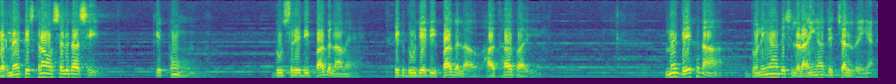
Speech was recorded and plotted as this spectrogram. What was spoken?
ਵਰਨਾ ਕਿਸ ਤਰ੍ਹਾਂ ਹੋ ਸਕਦਾ ਸੀ ਕਿ ਤੂੰ ਦੂਸਰੇ ਦੀ ਪੱਗ ਲਾਵੇਂ, ਇੱਕ ਦੂਜੇ ਦੀ ਪੱਗ ਲਾਓ, ਹੱਥਾ ਪਾਈ ਮੈਂ ਦੇਖਦਾ ਦੁਨੀਆ ਦੇ ਚ ਲੜਾਈਆਂ ਤੇ ਚੱਲ ਰਹੀਆਂ ਨੇ।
